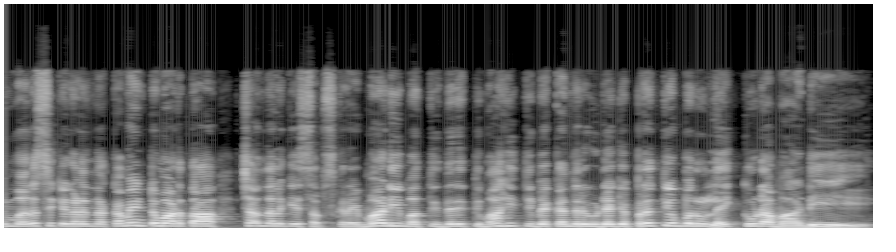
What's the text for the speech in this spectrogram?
ನಿಮ್ಮ ಅನಿಸಿಕೆಗಳನ್ನು ಕಮೆಂಟ್ ಮಾಡ್ತಾ ಚಾನಲ್ಗೆ ಸಬ್ಸ್ಕ್ರೈಬ್ ಮಾಡಿ ಮತ್ತು ಇದೇ ರೀತಿ ಮಾಹಿತಿ ಬೇಕಂದ್ರೆ ವಿಡಿಯೋಗೆ ಪ್ರತಿಯೊಬ್ಬರು ಲೈಕ್ ಕೂಡ ಮಾಡಿ.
